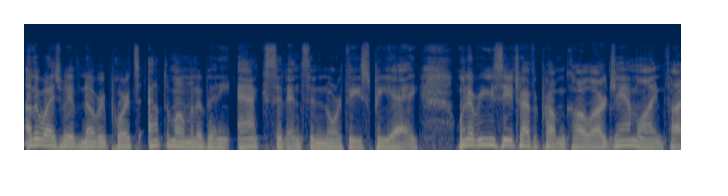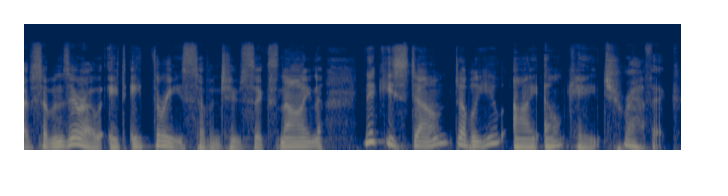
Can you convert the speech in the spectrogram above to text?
Otherwise, we have no reports at the moment of any accidents in Northeast PA. Whenever you see a traffic problem, call our jam line 570-883-7269. Nikki Stone, WILK Traffic.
